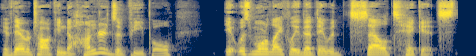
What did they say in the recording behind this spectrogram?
If they were talking to hundreds of people, it was more likely that they would sell tickets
